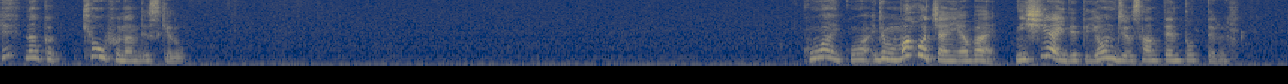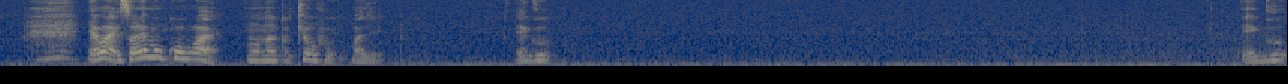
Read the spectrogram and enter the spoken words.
えなんか恐怖なんですけど。怖い怖い。でも真帆ちゃんやばい。2試合出て43点取ってる。やばい。それも怖い。もうなんか恐怖マジ。えぐ。えぐ。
